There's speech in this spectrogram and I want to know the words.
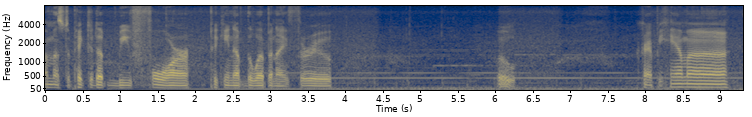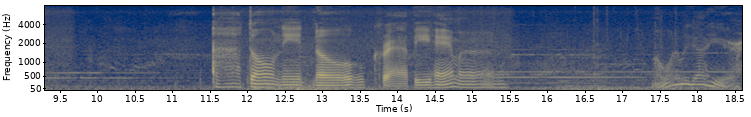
I must have picked it up before picking up the weapon I threw. Oh. Crappy hammer. Don't need no crappy hammer. Well, what do we got here?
